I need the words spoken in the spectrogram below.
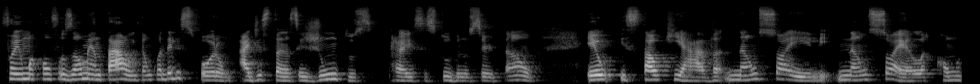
foi uma confusão mental. Então, quando eles foram à distância juntos para esse estudo no sertão, eu stalkeava não só ele, não só ela, como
